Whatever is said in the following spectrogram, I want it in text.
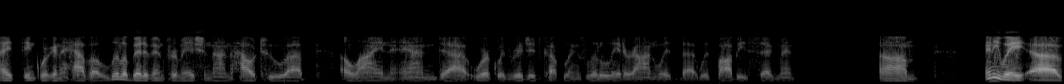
I think we're going to have a little bit of information on how to uh, align and uh, work with rigid couplings a little later on with uh, with Bobby's segment. Um, anyway, uh,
